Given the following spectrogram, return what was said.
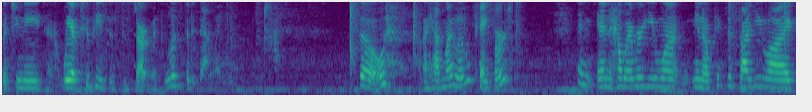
but you need we have two pieces to start with let's put it that way so I have my little papers and and however you want you know pick the side you like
